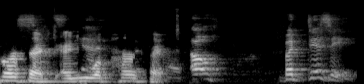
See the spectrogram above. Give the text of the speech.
perfect. And you were perfect. Oh, but dizzy.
